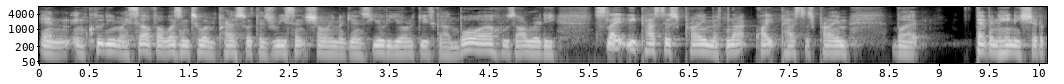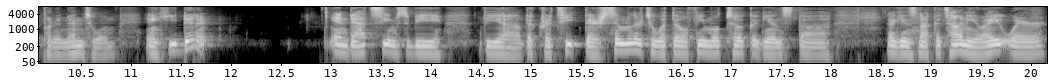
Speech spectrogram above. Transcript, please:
and including myself, I wasn't too impressed with his recent showing against Yuriorkis Gamboa, who's already slightly past his prime, if not quite past his prime, but Devin Haney should have put an end to him, and he didn't. And that seems to be the uh, the critique there, similar to what Teofimo took against uh, against Nakatani, right? Where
